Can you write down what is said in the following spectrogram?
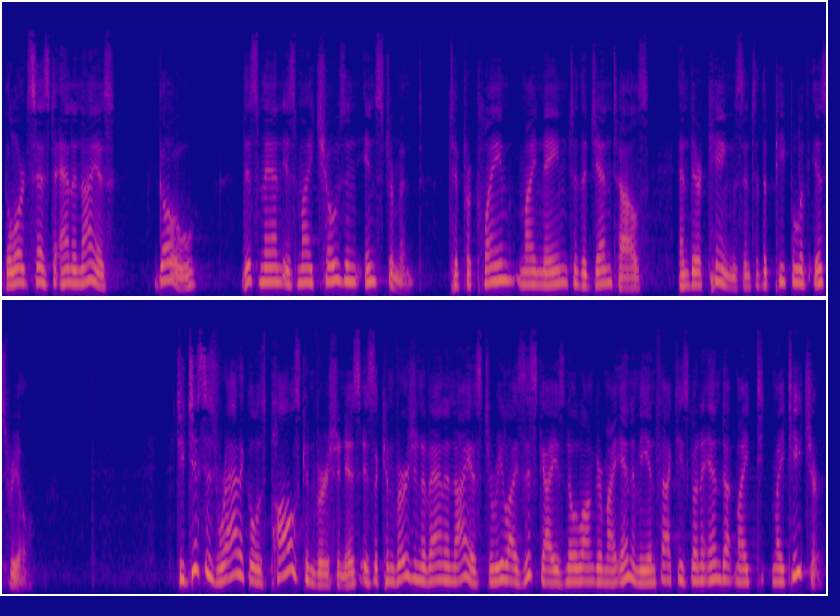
the Lord says to Ananias, Go, this man is my chosen instrument to proclaim my name to the Gentiles and their kings and to the people of Israel. See, just as radical as Paul's conversion is, is the conversion of Ananias to realize this guy is no longer my enemy. In fact, he's going to end up my, t- my teacher.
